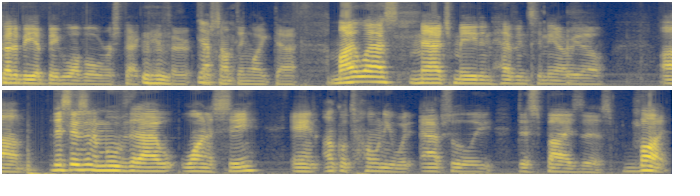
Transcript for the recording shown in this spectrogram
got to be a big level of respect there for, for something like that. My last match made in heaven scenario. Um, this isn't a move that I want to see, and Uncle Tony would absolutely despise this. But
